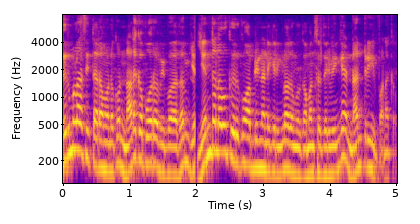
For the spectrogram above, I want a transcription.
நிர்மலா சீதாராமனுக்கும் நடக்க போற விவாதம் எந்த அளவுக்கு இருக்கும் அப்படின்னு நினைக்கிறீங்களோ அது உங்கள் கமெண்ட்ஸ் தெரிவிங்க. நன்றி வணக்கம்.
